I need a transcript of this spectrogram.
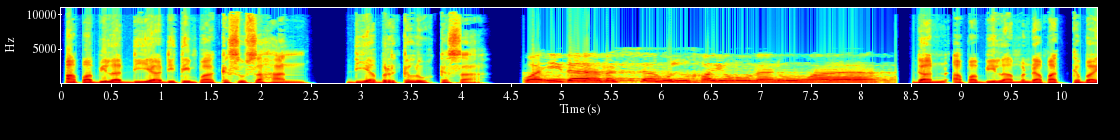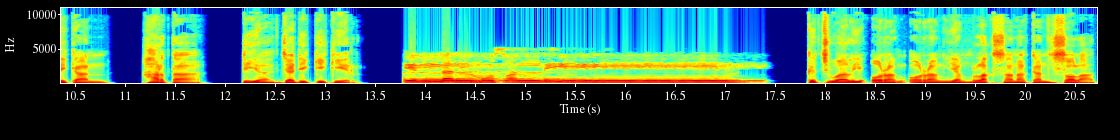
Apabila dia ditimpa kesusahan, dia berkeluh kesah. Dan apabila mendapat kebaikan, harta, dia jadi kikir kecuali orang-orang yang melaksanakan sholat.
